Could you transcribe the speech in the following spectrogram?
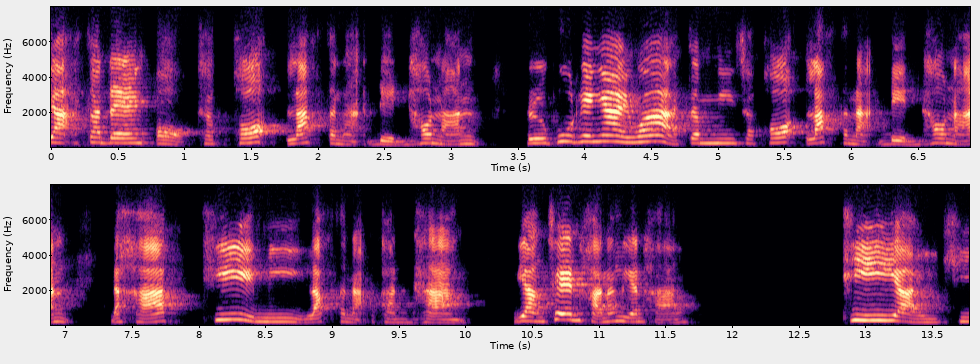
จะแสดงออกเฉพาะลักษณะเด่นเท่านั้น หรือพูดง่ายๆว่าจะมีเฉพาะลักษณะเด่นเท่านั้นนะคะ ที่มีลักษณะพันทาง อย่างเช่นค่ะนักเรียนคะทีใหญ่ที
